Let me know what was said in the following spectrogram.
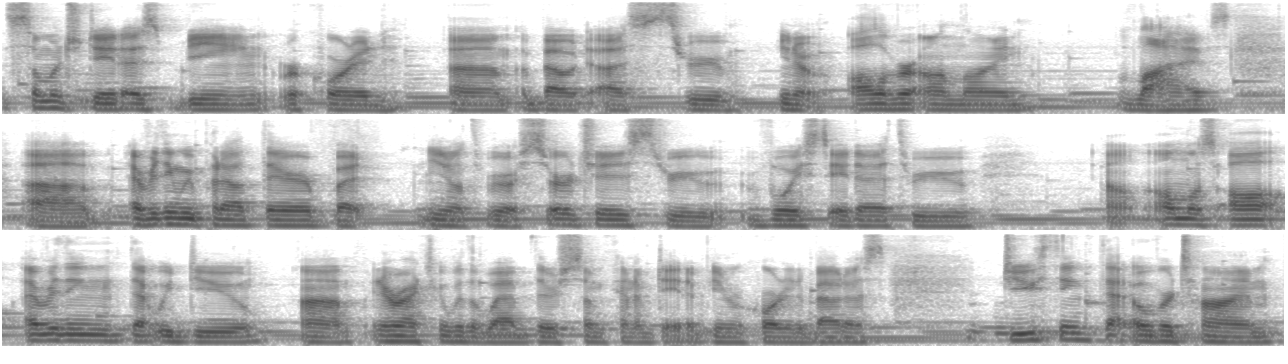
so much data is being recorded um, about us through, you know, all of our online lives, uh, everything we put out there, but you know, through our searches, through voice data, through uh, almost all everything that we do um, interacting with the web, there's some kind of data being recorded about us. Do you think that over time,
